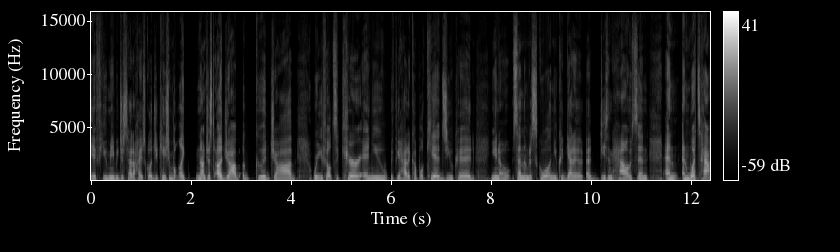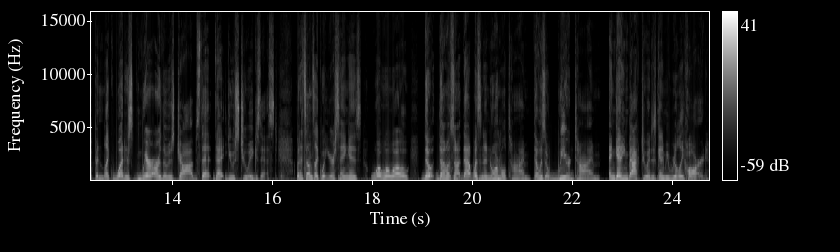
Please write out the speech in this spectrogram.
if you maybe just had a high school education but like not just a job a good job where you felt secure and you if you had a couple kids you could you know send them to school and you could get a, a decent house. And and and what's happened? Like what is where are those jobs that that used to exist? But it sounds like what you're saying is whoa whoa whoa was not that wasn't a normal time. That was a weird time. And getting back to it is going to be really hard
